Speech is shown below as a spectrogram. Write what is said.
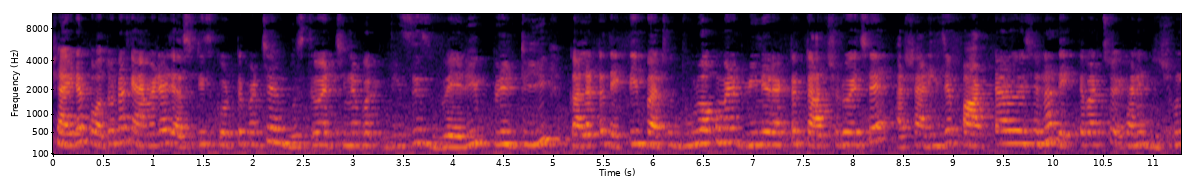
শাড়িটা কতটা ক্যামেরা জাস্টিস করতে পারছে আমি বুঝতে পারছি না but this is very pretty কালারটা দেখতেই পাচ্ছ, দু রকমের গ্রিনের একটা টাচ রয়েছে, আর শাড়ির যে পার্টটা রয়েছে না, দেখতে পাচ্ছ এখানে ভীষণ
